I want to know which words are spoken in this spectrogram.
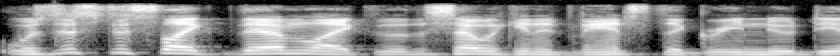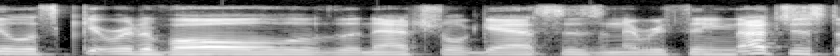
Was this just like them, like this is how we can advance the Green New Deal? Let's get rid of all of the natural gases and everything, not just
